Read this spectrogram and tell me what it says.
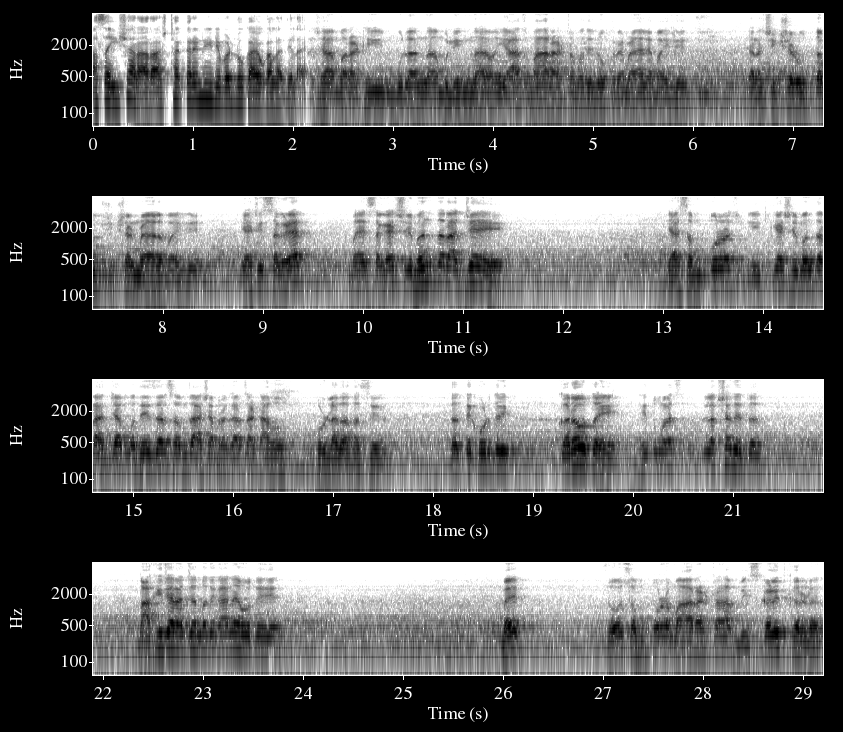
असा इशारा राज ठाकरे यांनी निवडणूक आयोगाला दिलाय. माझ्या मराठी मुलांना मुलींना याच महाराष्ट्रामध्ये नोकऱ्या मिळाल्या पाहिजेत. त्यांना शिक्षण उत्तम शिक्षण मिळालं पाहिजे. याची सगळ्यात म्हणजे सगळ्यात श्रीमंत राज्य आहे. या संपूर्ण इतक्या श्रीमंत राज्यामध्ये जर समजा अशा प्रकारचा टाहो फोडला जात असेल तर ते कोणीतरी करवतं आहे हे तुम्हाला लक्षात येतं. बाकीच्या राज्यांमध्ये काय नाही होते हे? म्हणजे जो संपूर्ण महाराष्ट्र हा विस्कळीत करणं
